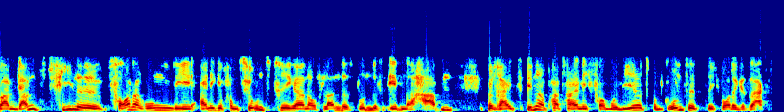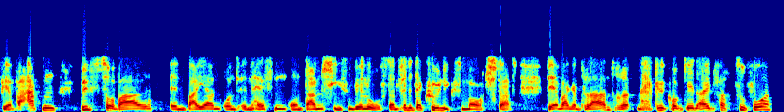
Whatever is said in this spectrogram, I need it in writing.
waren ganz viele Forderungen, die einige Funktionsträger auf Landes-Bundesebene haben, bereits innerparteilich formuliert. Und grundsätzlich wurde gesagt, wir warten bis zur Wahl in Bayern und in Hessen und dann schießen wir los. Dann findet der Königsmord statt. Der war geplant. Merkel kommt denen einfach zuvor.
